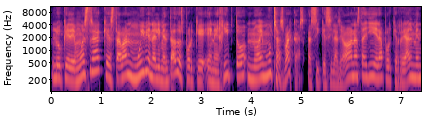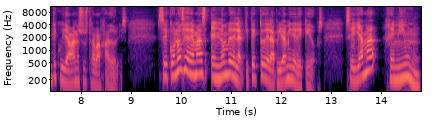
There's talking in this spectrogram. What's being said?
lo que demuestra que estaban muy bien alimentados porque en Egipto no hay muchas vacas, así que si las llevaban hasta allí era porque realmente cuidaban a sus trabajadores. Se conoce además el nombre del arquitecto de la pirámide de Keops. Se llama Gemiunu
